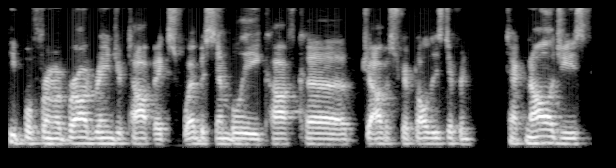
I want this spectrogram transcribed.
people from a broad range of topics, WebAssembly, Kafka, JavaScript, all these different technologies.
